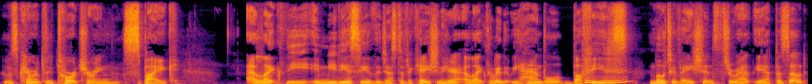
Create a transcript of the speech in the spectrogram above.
who's currently torturing Spike. I like the immediacy of the justification here. I like the way that we handle Buffy's mm-hmm. motivations throughout the episode.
